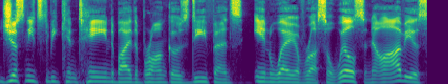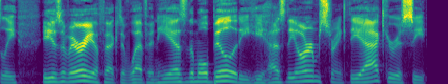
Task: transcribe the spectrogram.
just needs to be contained by the Broncos defense in way of Russell Wilson. Now, obviously, he is a very effective weapon. He has the mobility, he has the arm strength, the accuracy,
